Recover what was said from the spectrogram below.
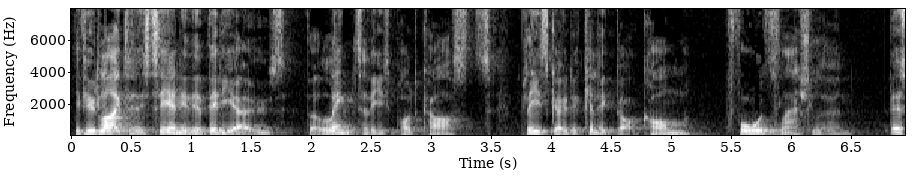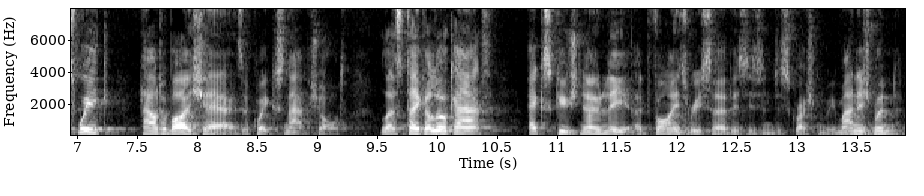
If you'd like to see any of the videos that link to these podcasts, please go to killik.com forward slash learn. This week, how to buy shares, a quick snapshot. Let's take a look at execution only, advisory services and discretionary management,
